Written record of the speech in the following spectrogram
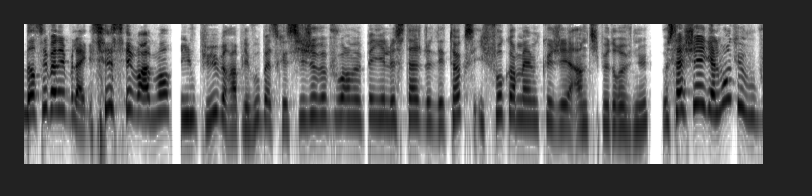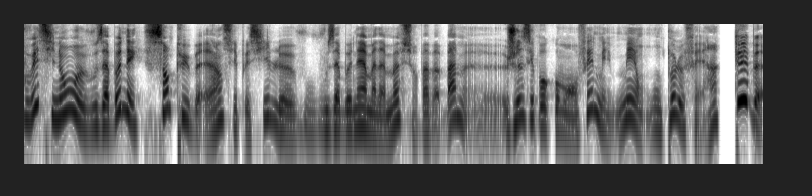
Non, c'est pas des blagues, c'est vraiment une pub, rappelez-vous, parce que si je veux pouvoir me payer le stage de détox, il faut quand même que j'ai un petit peu de revenus. Sachez également que vous pouvez sinon euh, vous abonner, sans pub, hein, c'est possible, vous vous abonnez à Madame Meuf sur Bababam, je ne sais pas comment on fait, mais, mais on, peut le faire. Hein. Pub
